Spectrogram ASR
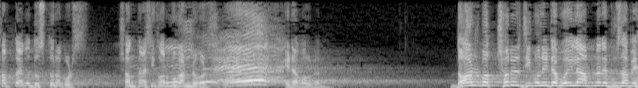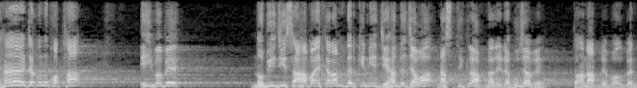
সব তো এখন দুস্তরা করছে, সন্ত্রাসী কর্মকাণ্ড করছে। এটা বলবেন দশ বছরের জীবনীটা বইলে আপনারে বুঝাবে হ্যাঁ এটা কোনো কথা। এইভাবে নবীজি সাহাবায় কারামদেরকে নিয়ে জেহাদে যাওয়া, নাস্তিকরা আপনার এটা বুঝাবে। তখন আপনি বলবেন,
